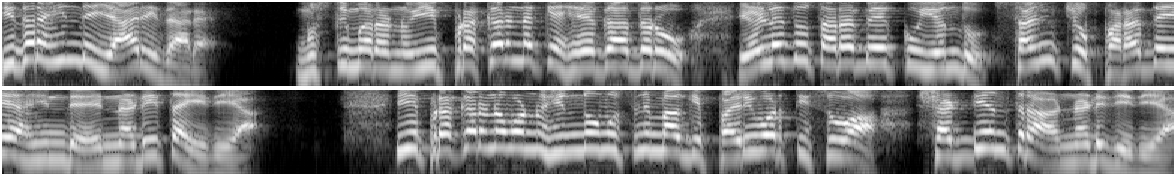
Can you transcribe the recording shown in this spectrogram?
ಇದರ ಹಿಂದೆ ಯಾರಿದ್ದಾರೆ? ಮುಸ್ಲಿಮರನ್ನು ಈ ಪ್ರಕರಣಕ್ಕೆ ಹೇಗಾದರೂ ಎಳೆದು ತರಬೇಕು ಎಂದು ಸಂಚು ಪರದೆಯ ಹಿಂದೆ ನಡೀತಾ ಇದೆಯಾ? ಈ ಪ್ರಕರಣವನ್ನು ಹಿಂದೂ ಮುಸ್ಲಿಂ ಆಗಿ ಪರಿವರ್ತಿಸುವ ಷಡ್ಯಂತ್ರ ನಡೆದಿದೆಯಾ?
